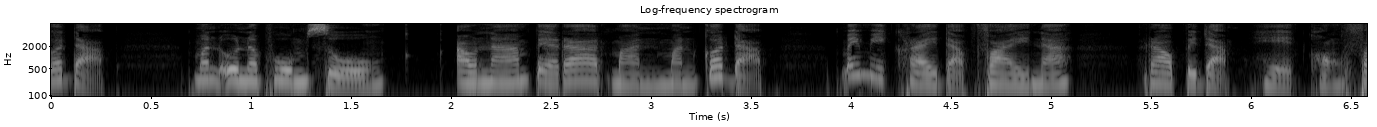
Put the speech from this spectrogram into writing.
ก็ดับ มันอุณหภูมิสูง เอาน้ำไปราดมัน มันก็ดับ ไม่มีใครดับไฟนะ เราไปดับเหตุของไฟ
